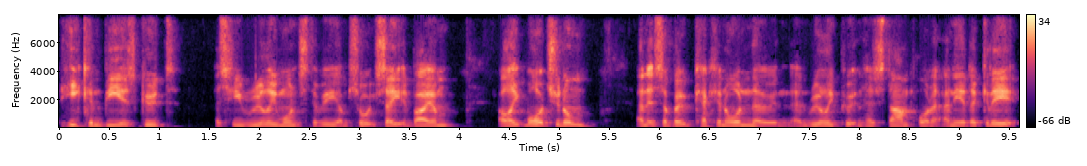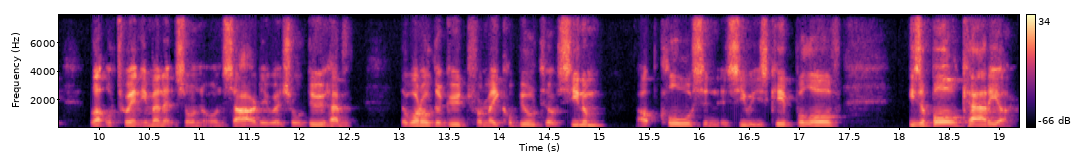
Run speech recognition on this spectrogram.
he can be as good as he really wants to be. I'm so excited by him. I like watching him, and it's about kicking on now and, and really putting his stamp on it. And he had a great little 20 minutes on on Saturday, which will do him the world of good for Michael Beale to have seen him up close and, and see what he's capable of. He's a ball carrier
